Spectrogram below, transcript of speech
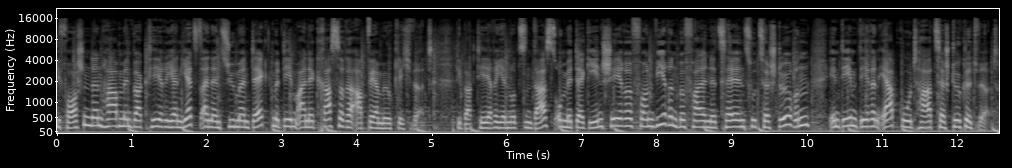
Die Forschenden haben in Bakterien jetzt ein Enzym entdeckt, mit dem eine krassere Abwehr möglich wird. Die Bakterien nutzen das, um mit der Genschere von Viren befallene Zellen zu zerstören, indem deren Erbgut hart zerstückelt wird.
